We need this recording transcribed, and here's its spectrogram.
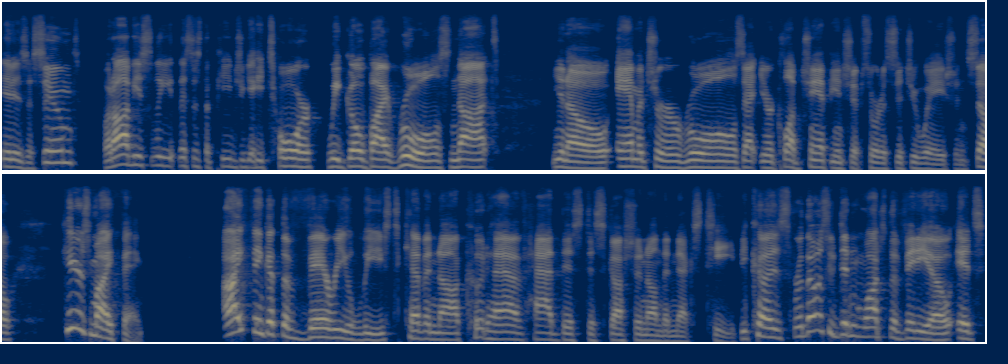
it is assumed. But obviously, this is the PGA Tour. We go by rules, not, you know, amateur rules at your club championship sort of situation. So here's my thing. I think at the very least, Kevin Na could have had this discussion on the next tee because for those who didn't watch the video, it's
